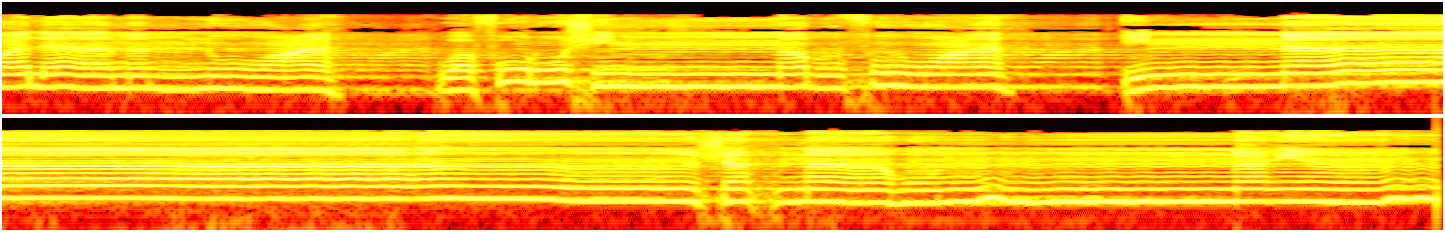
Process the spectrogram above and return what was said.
ولا ممنوعة وفرش مرفوعة إنا أنشأناهن إن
